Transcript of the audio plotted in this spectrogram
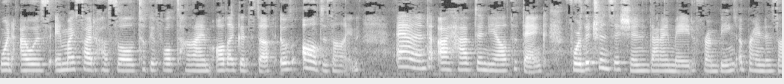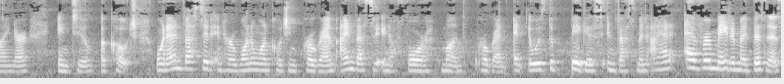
When I was in my side hustle, took it full time, all that good stuff, it was all design. And I have Danielle to thank for the transition that I made from being a brand designer into a coach. When I invested in her one on one coaching program, I invested in a four month program, and it was the biggest investment I had ever made in my business.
